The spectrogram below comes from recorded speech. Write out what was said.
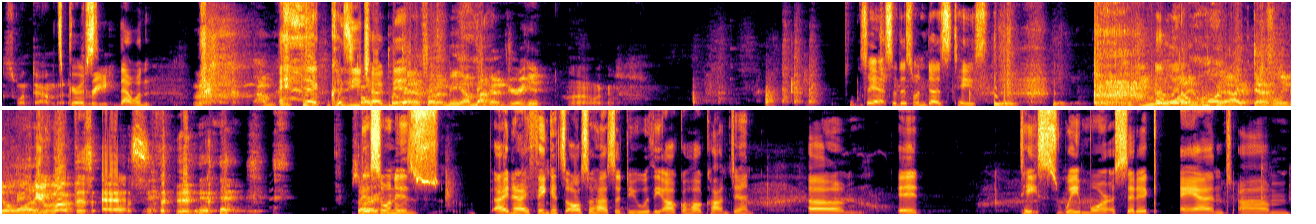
This went down to Gross. three. That one I'm, because you don't chugged put it. that in front of me. I'm not gonna drink it. Oh, look at- So yeah, so this one does taste. If you A don't want little it, more- I definitely don't want you it. want this ass? Sorry. This one is, I I think it also has to do with the alcohol content. Um, it tastes way more acidic and um,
